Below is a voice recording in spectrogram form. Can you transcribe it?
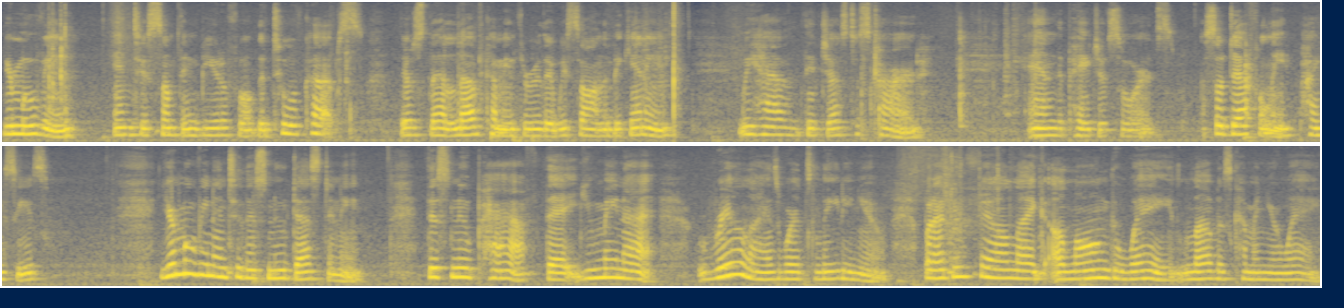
You're moving into something beautiful. The Two of Cups. There's that love coming through that we saw in the beginning. We have the Justice card and the Page of Swords. So definitely, Pisces, you're moving into this new destiny. This new path that you may not realize where it's leading you. But I do feel like along the way, love is coming your way.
